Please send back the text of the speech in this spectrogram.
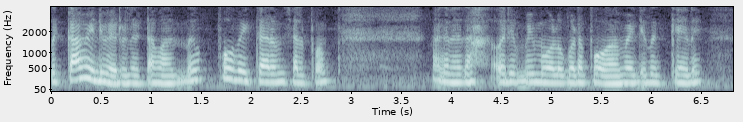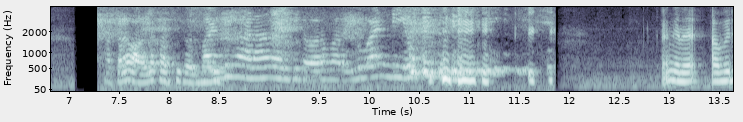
നിൽക്കാൻ വേണ്ടി വരില്ല കേട്ടോ വന്ന് പോവേക്കാരും ചിലപ്പം. അങ്ങനെ ഇതാ ഒരു മോളും കൂടെ പോകാൻ വേണ്ടി നിൽക്കുകയാണ് കത്തി അങ്ങനെ അവർ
